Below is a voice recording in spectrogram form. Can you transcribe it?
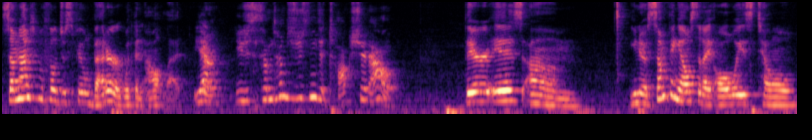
Sometimes people feel just feel better with an outlet. Yeah. You just sometimes you just need to talk shit out. There is, um, you know, something else that I always tell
